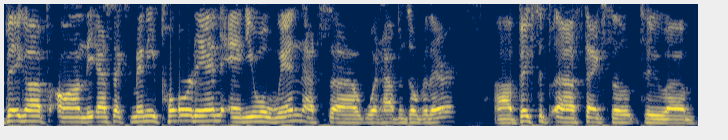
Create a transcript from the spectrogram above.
big up on the SX Mini. Pour it in, and you will win. That's uh, what happens over there. Uh, big uh, thanks to, to um,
